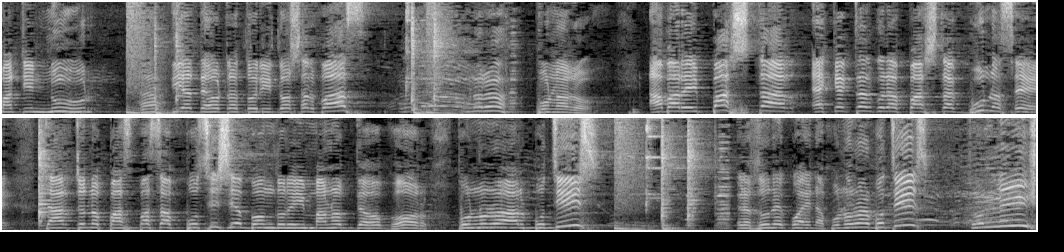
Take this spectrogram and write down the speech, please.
মাটি নূর দিয়া দেহটা তৈরি। দশ আর পাঁচ? পনেরো। আবার এই পাঁচটার এক একটার করে পাঁচটা গুণ আছে যার জন্য পাঁচ পাঁচা পঁচিশে বন্দর এই মানব দেহ ঘর। পনেরো আর পঁচিশ? এটা জোরে কয় না পনেরো আর পঁচিশ? চল্লিশ।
